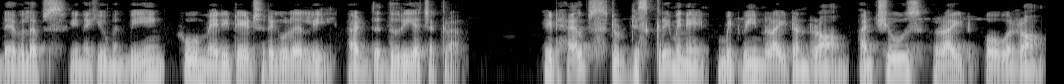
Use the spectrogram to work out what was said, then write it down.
develops in a human being who meditates regularly at the Duriya Chakra. It helps to discriminate between right and wrong and choose right over wrong.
